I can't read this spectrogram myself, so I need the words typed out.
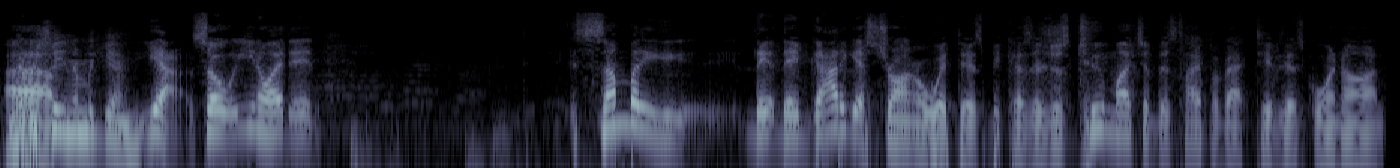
never Um, seen him again. Yeah. So you know what? It, somebody they, they've got to get stronger with this because there's just too much of this type of activity that's going on.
